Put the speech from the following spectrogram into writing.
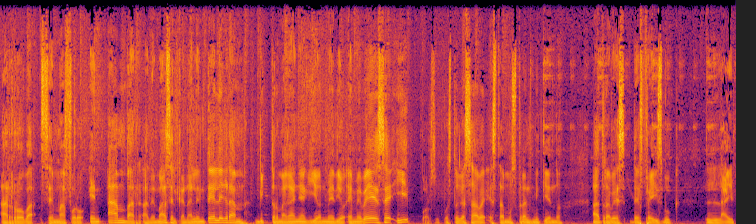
arroba semáforo en ámbar. Además, el canal en Telegram, Víctor Magaña guion medio MBS y, por supuesto, ya sabe, estamos transmitiendo a través de Facebook Live.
